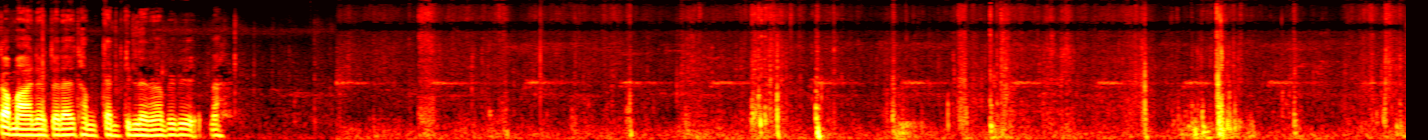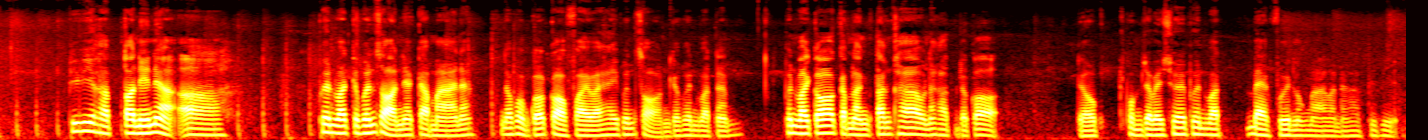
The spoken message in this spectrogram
กลับมาเนี่ยจะได้ทำกันกินเลยนะพี่ๆนะ พี่พี่ครับ ตอนนี้เนี่ยเพื่อนวัดกับเพื่อนสอนเนี่ยกลับมานะ แล้วผมก็ก่อไฟไว้ให้เพื่อนสอนกับเพื่อนวัดนะ เพื่อนวัดก็กำลังตั้งข้าวนะครับเดี๋ยวก็ เดี๋ยวผมจะไปช่วยเพื่อนวัดแบกฟืนลงมาก่อนนะครับ พี่พี่ๆ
